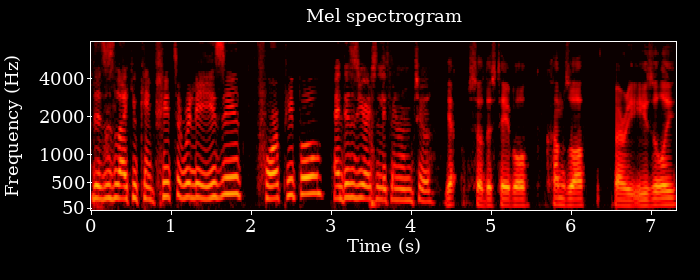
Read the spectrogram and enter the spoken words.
This is like you can fit really easy, four people. And this is your sleeping room too. Yep. So this table comes off very easily,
